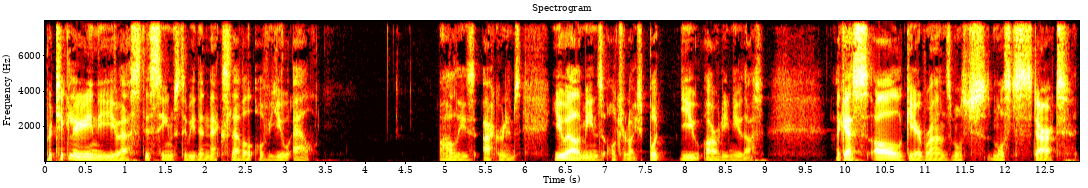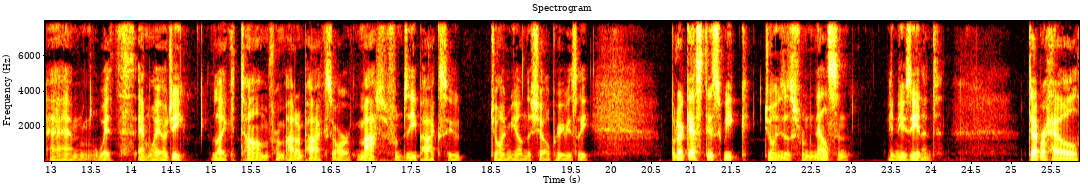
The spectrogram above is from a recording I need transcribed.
Particularly in the US, this seems to be the next level of UL. All these acronyms. UL means ultralight, but you already knew that. I guess all gear brands must must start um, with MYOG, like Tom from Atom Packs or Matt from Zpacks, who joined me on the show previously. But our guest this week joins us from Nelson in New Zealand. Debra Howell,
